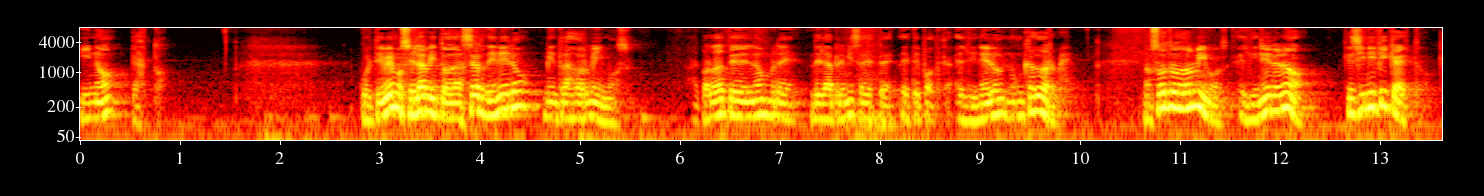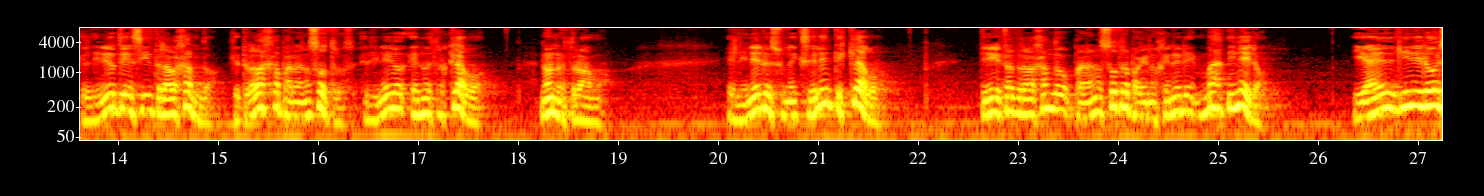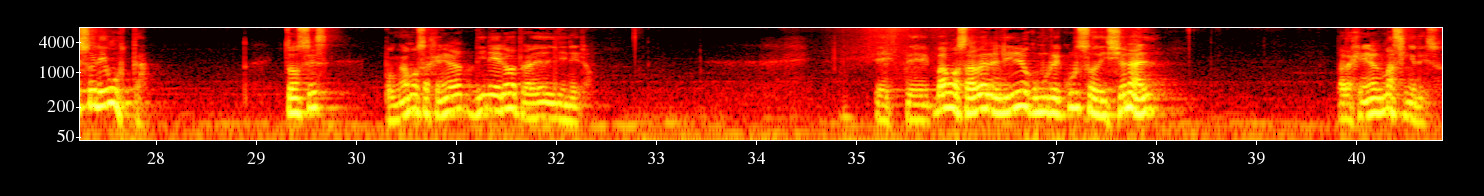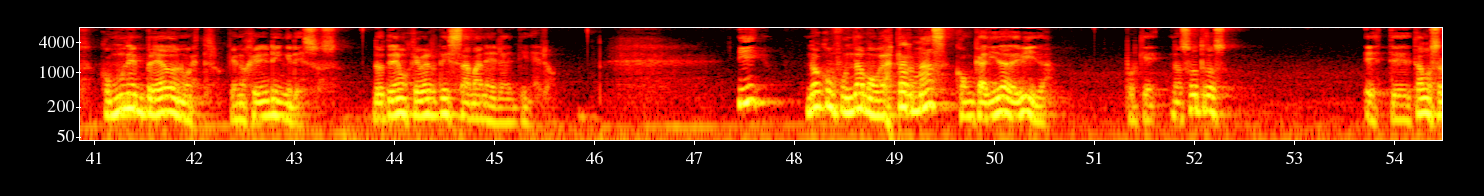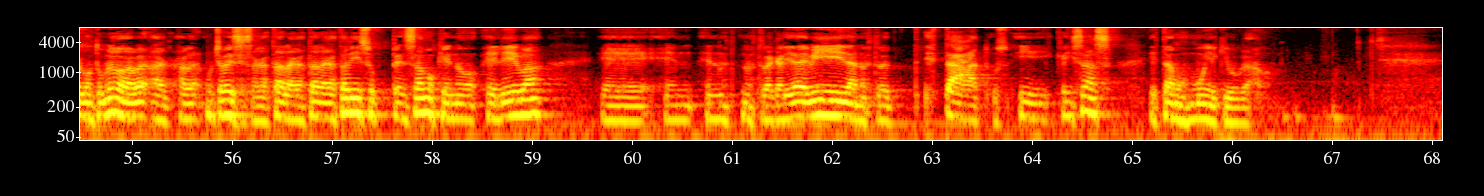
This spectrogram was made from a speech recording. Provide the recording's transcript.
y no gasto. Cultivemos el hábito de hacer dinero mientras dormimos. Acordate del nombre de la premisa de este, de este podcast. El dinero nunca duerme. Nosotros dormimos, el dinero no. ¿Qué significa esto? Que el dinero tiene que seguir trabajando, que trabaja para nosotros. El dinero es nuestro esclavo, no nuestro amo. El dinero es un excelente esclavo. Tiene que estar trabajando para nosotros para que nos genere más dinero. Y a él el dinero eso le gusta. Entonces, pongamos a generar dinero a través del dinero. Este, vamos a ver el dinero como un recurso adicional para generar más ingresos, como un empleado nuestro que nos genere ingresos. Lo tenemos que ver de esa manera el dinero. Y no confundamos gastar más con calidad de vida, porque nosotros este, estamos acostumbrados a, muchas veces a gastar, a gastar, a gastar, y eso pensamos que nos eleva eh, en, en nuestra calidad de vida, nuestro estatus, y quizás estamos muy equivocados.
